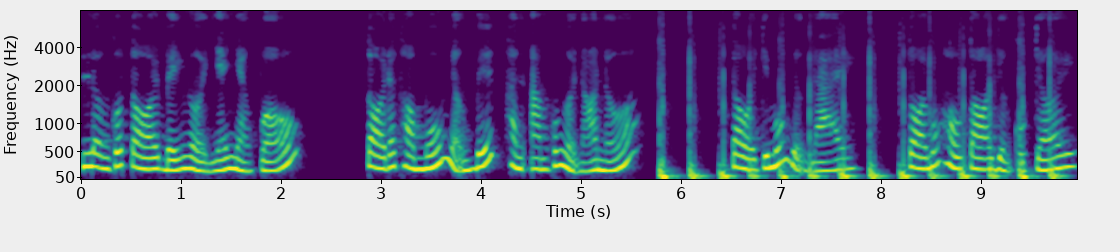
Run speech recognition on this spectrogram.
lần của tôi bị người nhẹ nhàng vỗ. Tôi đã không muốn nhận biết thanh âm của người nọ nữa. Tôi chỉ muốn dừng lại. Tôi muốn hô to dừng cuộc chơi.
